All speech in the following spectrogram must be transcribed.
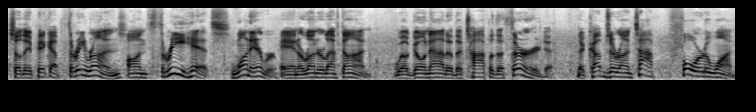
So they pick up three runs on three hits, one error, and a runner left on. We'll go now to the top of the third. The Cubs are on top, four to one.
